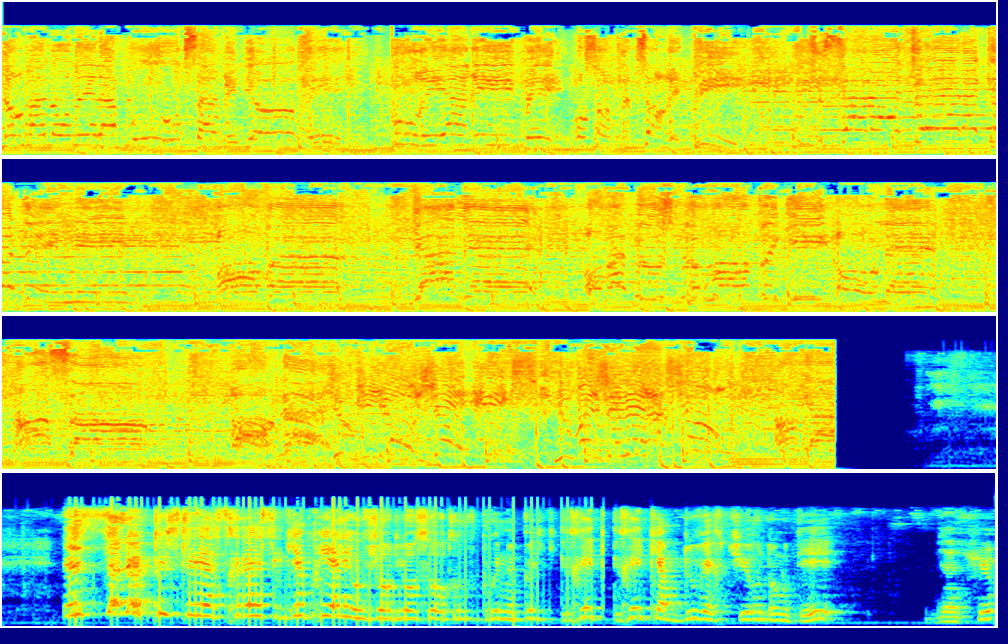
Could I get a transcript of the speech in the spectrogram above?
Normal, on est là pour s'améliorer. Pour y arriver, on s'entraîne sans répit. C'est ça la Duel Académie. On veut gagner. On va tous leur montrer qui on est. Ensemble, on est Yu-Gi-Oh! GX, nouvelle génération. En Et salut à tous les Astrales, c'est Gabriel et aujourd'hui on se retrouve pour une petite ré- récap d'ouverture, donc des, bien sûr,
